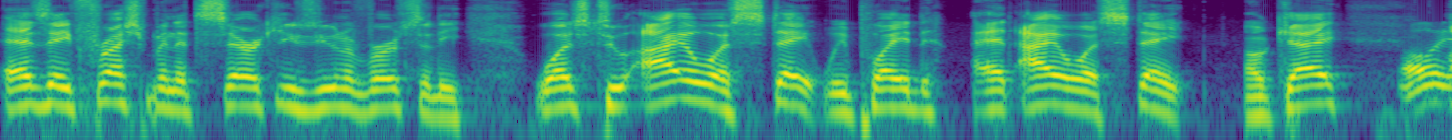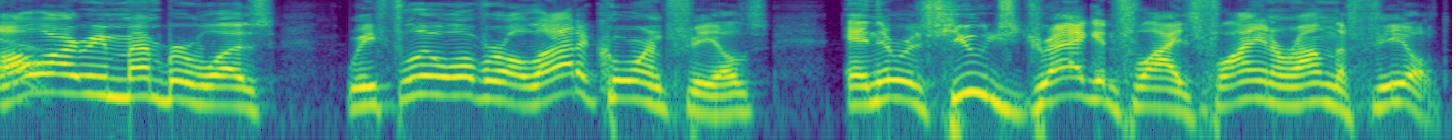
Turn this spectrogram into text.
as a freshman at Syracuse University was to Iowa State. We played at Iowa State. Okay. Oh yeah. All I remember was we flew over a lot of cornfields, and there was huge dragonflies flying around the field.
